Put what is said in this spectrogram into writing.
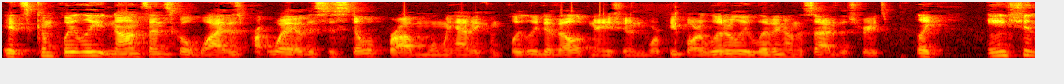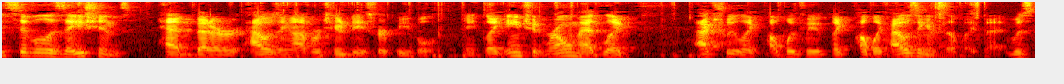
it's completely nonsensical why this pro- this is still a problem when we have a completely developed nation where people are literally living on the side of the streets. Like ancient civilizations had better housing opportunities for people. Like ancient Rome had like actually like public like public housing and stuff like that. It was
